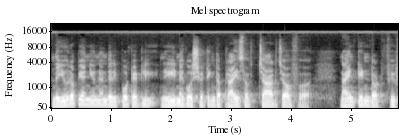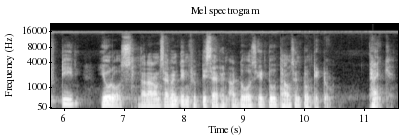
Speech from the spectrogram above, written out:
The European Union they reportedly renegotiating the price of charge of uh, 19.50 euros, that around 1757 a dose in 2022. Thank you.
